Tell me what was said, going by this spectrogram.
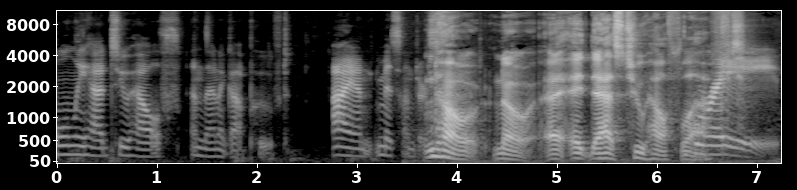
only had two health, and then it got poofed. I un- misunderstood. no, no. Uh, it has two health left. Great.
